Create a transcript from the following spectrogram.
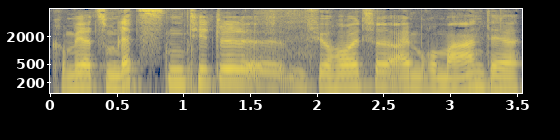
Kommen wir zum letzten Titel äh, für heute, einem Roman, der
